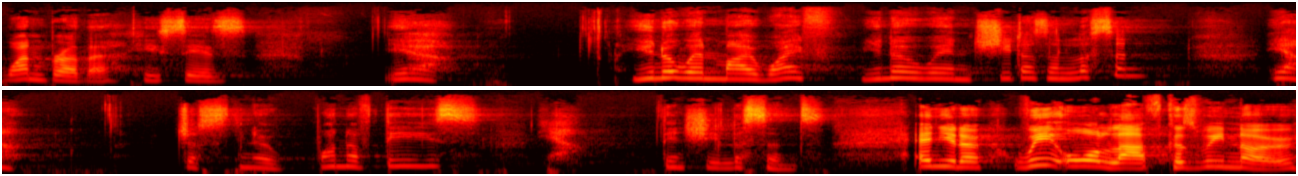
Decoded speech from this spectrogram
one brother, he says, Yeah, you know, when my wife, you know, when she doesn't listen? Yeah, just, you know, one of these. Yeah, then she listens. And, you know, we all laugh because we know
